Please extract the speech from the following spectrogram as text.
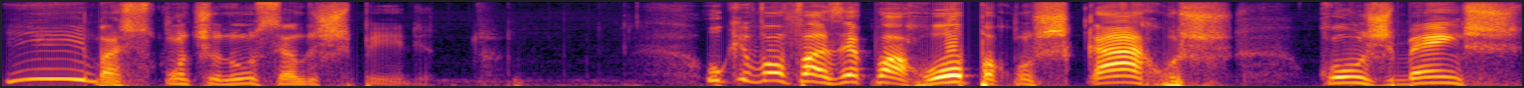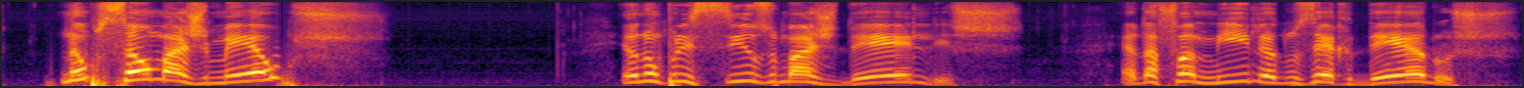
Ih, mas continuo sendo espírito. O que vão fazer com a roupa, com os carros, com os bens? Não são mais meus. Eu não preciso mais deles. É da família, dos herdeiros.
